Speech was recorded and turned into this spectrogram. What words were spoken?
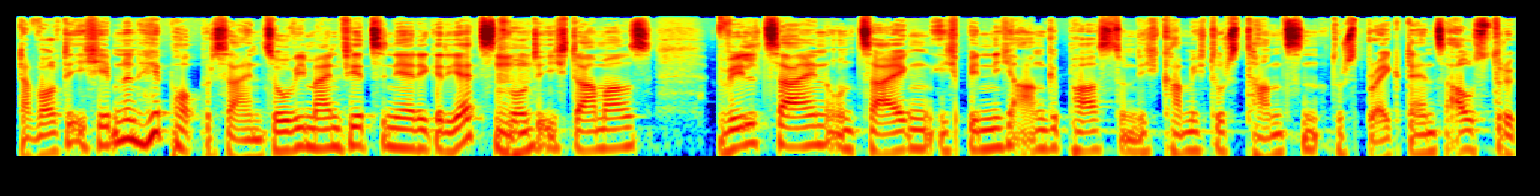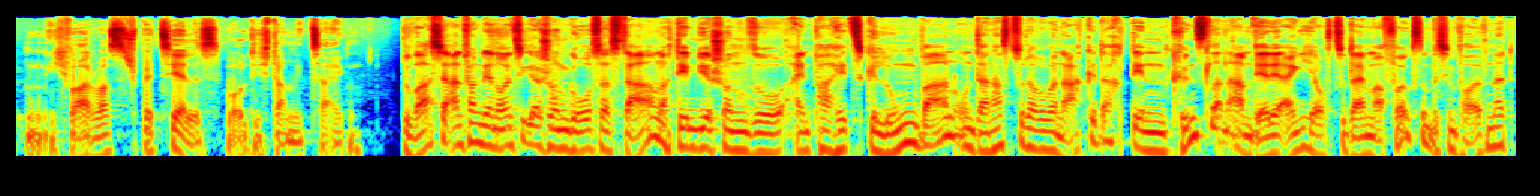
Da wollte ich eben ein Hip-Hopper sein. So wie mein 14-Jähriger jetzt mhm. wollte ich damals wild sein und zeigen, ich bin nicht angepasst und ich kann mich durchs Tanzen, durchs Breakdance ausdrücken. Ich war was Spezielles, wollte ich damit zeigen. Du warst ja Anfang der 90er schon ein großer Star, nachdem dir schon so ein paar Hits gelungen waren und dann hast du darüber nachgedacht, den Künstlernamen, der dir eigentlich auch zu deinem Erfolg so ein bisschen verholfen hat,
